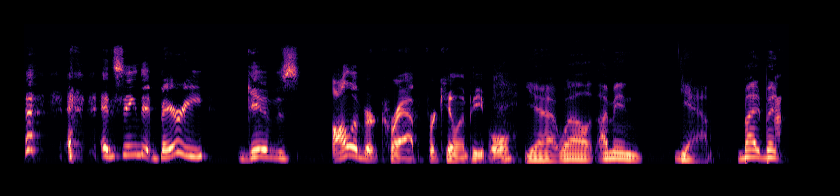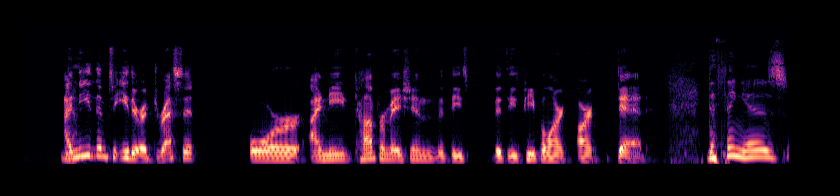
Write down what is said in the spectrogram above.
and seeing that Barry gives Oliver crap for killing people. Yeah, well, I mean, yeah. But, but, I need them to either address it or I need confirmation that these that these people aren't aren't dead. the thing is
